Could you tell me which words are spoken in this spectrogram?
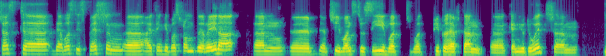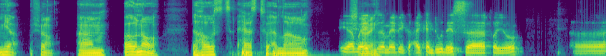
just uh, there was this question. Uh, I think it was from Verena. Um, that she wants to see what what people have done. can you do it? Um, yeah, sure. Um, oh no, the host has to allow. Yeah, sharing. wait, uh, maybe I can do this uh, for you. Uh,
